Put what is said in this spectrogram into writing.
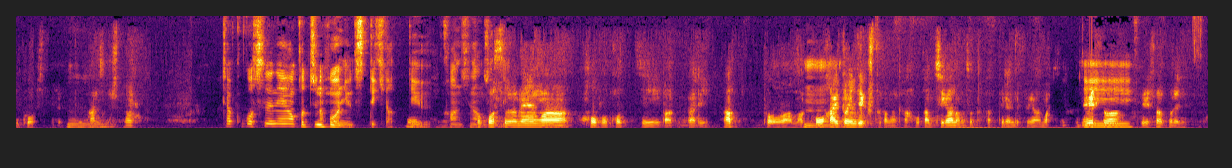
移行してるっていう感じですね。じゃあ、ここ数年はこっちの方に移ってきたっていう感じなんこですか、ねこ数年はほぼこっちばっかり。あとは、まあ、うん後輩とインデックスとかなんか他違うのもちょっと買ってるんですが、まあ、ベースは、へーベースはこれですね。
